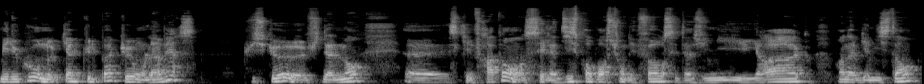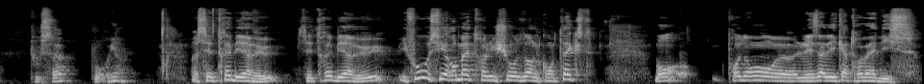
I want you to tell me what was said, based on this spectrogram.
mais du coup, on ne calcule pas qu'on l'inverse puisque euh, finalement, euh, ce qui est frappant, c'est la disproportion des forces, États-Unis, Irak, en Afghanistan, tout ça pour rien. Bah, c'est très bien vu, c'est très bien vu. Il faut aussi remettre les choses dans le contexte. Bon, prenons euh, les années 90.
